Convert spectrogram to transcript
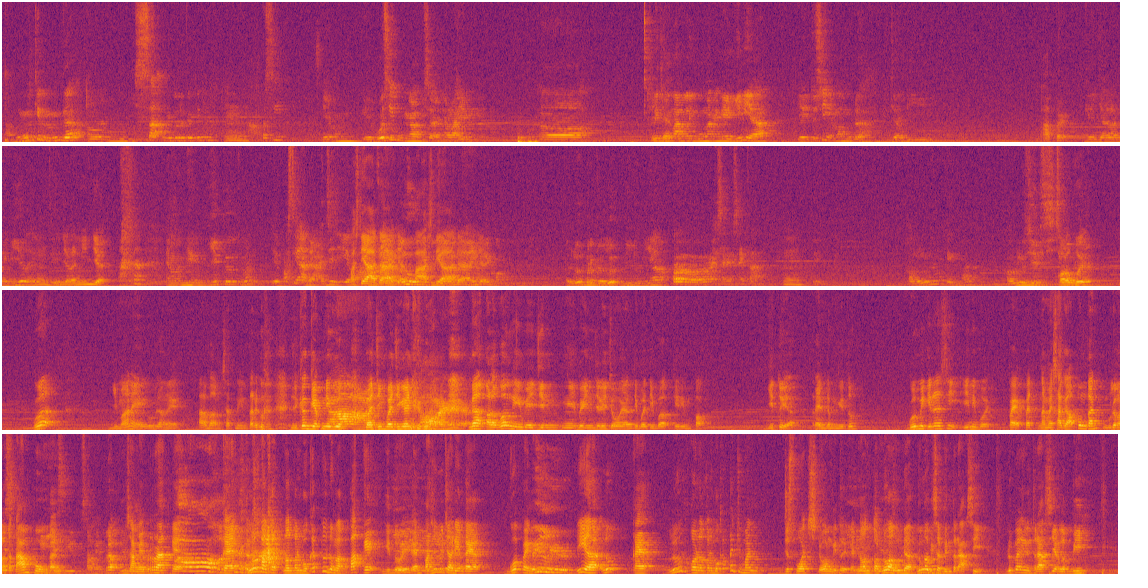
Nah mungkin enggak. Kalau lu bisa gitu deketin Hmm. apa sih ya emang ya gue sih nggak bisa nyalahin eh, Si lingkungan lingkungan yang kayak gini ya ya itu sih emang udah jadi apa ya? kayak jalannya dia lah ya Hmm, gitu ya. jalan ninja emang dia gitu cuman ya pasti ada aja sih yang Pasti ada aja, lu pasti gitu, ada aja. emang lu bergelut di dunia per esek kan Hmm. kalau lu emang kayak gimana kalau lu jadi kalau gue cowoknya? gue gimana ya gue bilang ya ah bangsat nih ntar gue jadi ke gap nih gue Ah. bajing bajingannya gue Oh, iya. nggak kalau gue nge-imagine nge jadi cowok yang tiba-tiba kirim pap gitu ya random gitu gue mikirnya sih ini boy pepet namanya sagapung kan udah nggak Iya ketampung iya kan sange berat gitu. sange berat kayak Oh. kayak lu nonton nonton bokep tuh udah nggak kepake gitu Iya, ya kan pasti lu cari yang kayak gue pengen real gitu iya lu kayak lu kalau nonton bokep kan cuma just watch doang gitu ya. Kan nonton doang udah. Lu nggak bisa berinteraksi. Lu pengen interaksi yang lebih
